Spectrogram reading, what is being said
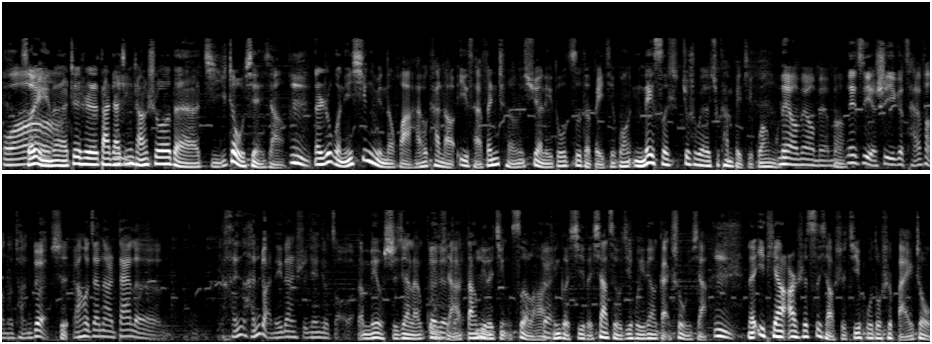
哇所以呢，，这是大家经常说的极昼现象。嗯，那如果您幸运的话，还会看到异彩纷呈、绚丽多姿的北极光。你那次就是为了去看北极光吗？没有没有没有没有，啊那次也是一个采访的团队，是，然后在那儿待了很很短的一段时间就走了。呃，没有时间来顾一下当地的景色了哈，对挺可惜的。下次有机会一定要感受一下。嗯，那一天二十四小时几乎都是白昼，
